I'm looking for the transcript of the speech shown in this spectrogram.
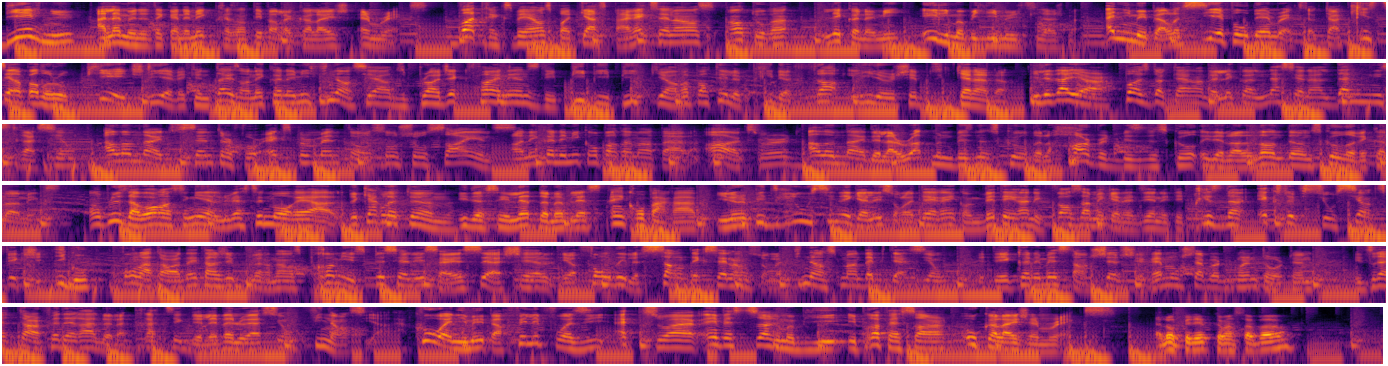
Bienvenue à la Minute économique présentée par le Collège MREX, votre expérience podcast par excellence entourant l'économie et l'immobilier multilogement. Animé par le CFO d'MREX, Dr Christian Pardolo, PhD avec une thèse en économie financière du Project Finance des PPP qui a remporté le prix de Thought Leadership du Canada. Il est d'ailleurs postdoctorant de l'École nationale d'administration, alumni du Center for Experimental Social Science en économie comportementale à Oxford, alumni de la Rotman Business School, de la Harvard Business School et de la London School of Economics. En plus d'avoir enseigné à l'Université de Montréal, de Carleton et de ses lettres de noblesse incomparables, il a un pedigree aussi inégalé sur le terrain comme vétéran des Forces armées canadiennes, était président ex-officio scientifique chez IGO, fondateur d'Intangible Gouvernance, premier spécialiste à SCHL et a fondé le Centre d'excellence sur le financement d'habitation, était économiste en chef chez Raymond Chabot Grant Thornton et directeur fédéral de la pratique de l'évaluation financière. Co-animé par Philippe Foisy, actuaire, investisseur immobilier et professeur au Collège Rex. Allô Philippe, comment ça va?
